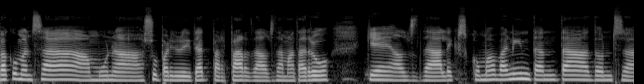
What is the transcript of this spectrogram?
va començar amb una superioritat per part dels de Mataró que els d'Àlex Coma van intentar doncs, eh,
